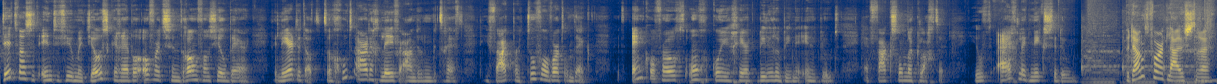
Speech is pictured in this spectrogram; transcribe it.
Dit was het interview met Jooske Rebel over het syndroom van Gilbert. We leerden dat het een goedaardige leveraandoening betreft, die vaak per toeval wordt ontdekt. Het enkel verhoogt ongeconjugeerd bilirubine in het bloed en vaak zonder klachten. Je hoeft eigenlijk niks te doen. Bedankt voor het luisteren.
